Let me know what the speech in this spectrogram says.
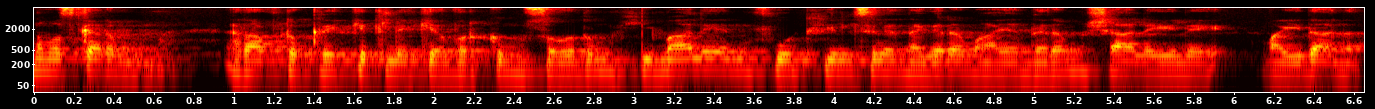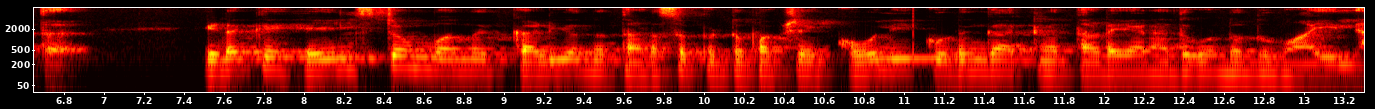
നമസ്കാരം. റാഫ്റ്റോ ക്രിക്കറ്റിലേക്ക് അവർക്കും സ്വാഗതം. ഹിമാലയൻ ഫുഡ് ഹിൽസിലെ നഗരമായ ധരംശാലയിലെ മൈതാനത്ത്. ഇടയ്ക്ക് ഹെയിൽസ്റ്റോം വന്ന് കളിയൊന്ന് തടസ്സപ്പെട്ടു. പക്ഷേ കോഹ്ലി കൊടുങ്കാറ്റിനെ തടയാൻ അതുകൊണ്ടൊന്നും ആയില്ല.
